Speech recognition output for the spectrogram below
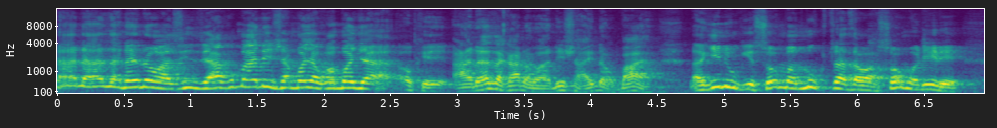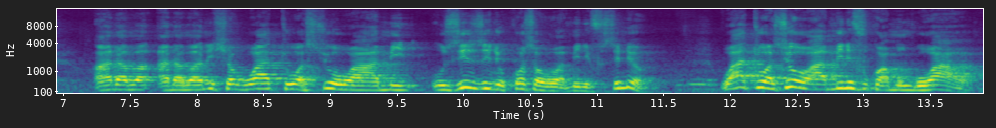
na anaanza neno wazinzi hakumaanisha moja kwa moja okay anaweza kana maanisha haina ubaya lakini ukisoma muktadha wa somo lile anama- anamaanisha watu wasio waamini. Uzinzi ni kukosa uaminifu si ndio? Watu wasio waaminifu kwa Mungu wao.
